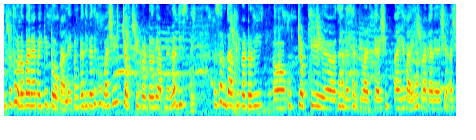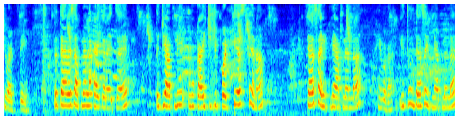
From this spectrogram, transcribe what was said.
इथं थोडं बऱ्यापैकी टोक आलं आहे पण कधी कधी खूप अशी चपटी कटोरी आपल्याला दिसते. तर समजा आपली कटोरी खूप चपटी झाल्यासारखी वाटते अशी आहे बाय ह्या प्रकारे अशी अशी वाटते. तर त्यावेळेस आपल्याला काय करायचं आहे? तर जी आपली उकायची जी पट्टी असते ना त्या साईडने आपल्याला हे बघा इथून त्या साईडने आपल्याला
